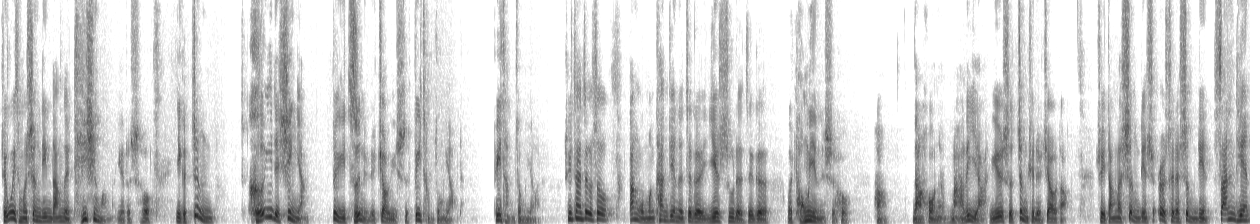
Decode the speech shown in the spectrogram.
所以为什么圣经当中提醒我们，有的时候一个正合一的信仰对于子女的教育是非常重要的，非常重要的。所以在这个时候，当我们看见了这个耶稣的这个呃童年的时候，哈，然后呢，玛利亚约瑟正确的教导，所以当他圣殿是二岁的圣殿三天，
